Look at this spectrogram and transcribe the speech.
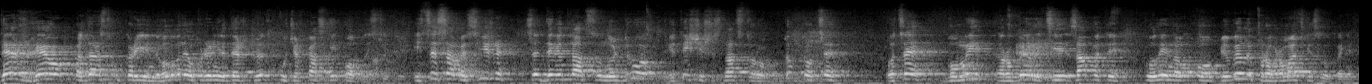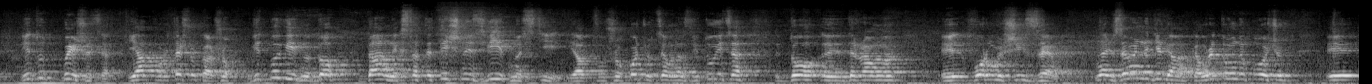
Держгеокадастр України, головне управління Держгео у Черкаській області. І це саме свіже, це 19.02.2016 року. Тобто це, оце, бо ми робили ці запити, коли нам об'явили про громадські слухання. І тут пишеться, я про те, що кажу, що відповідно до даних статистичної звітності, я що хочу, це вона звітується до е, державного форми 6 зем. Значить, земельна ділянка, орієнтовну площу е,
